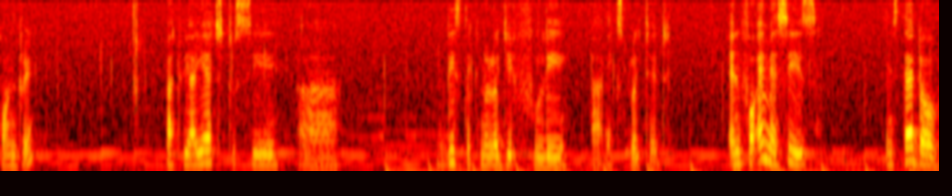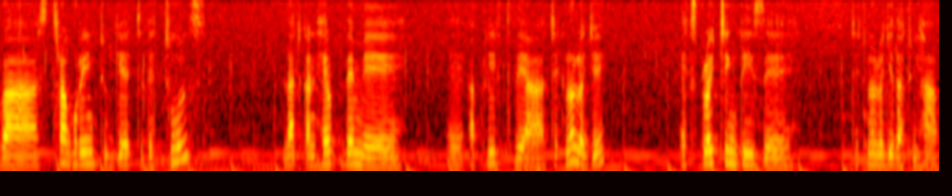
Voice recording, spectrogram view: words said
foundry, but we are yet to see uh, this technology fully uh, exploited. And for MSEs, instead of uh, struggling to get the tools that can help them uh, uh uplift their technology, exploiting this uh, technology that we have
